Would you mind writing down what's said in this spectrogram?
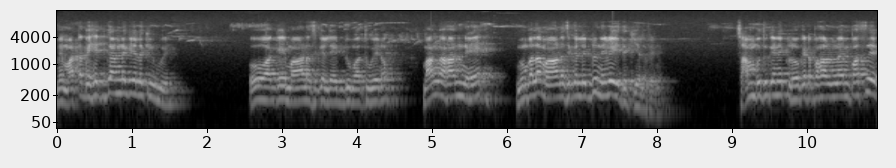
මේ මට බෙහෙත් ගන්න කියලා කිව්වේ. ඕ වගේ මානසික ලෙඩ්ඩු මතුවෙනවා. මං අහන්නේ නුඹලා මානසික ලෙඩ්ඩු නෙවෙයිද කියලා වෙනවා. සම්බුදු කෙනෙක් ලෝකෙට පහළ වුණාන් පස්සේ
